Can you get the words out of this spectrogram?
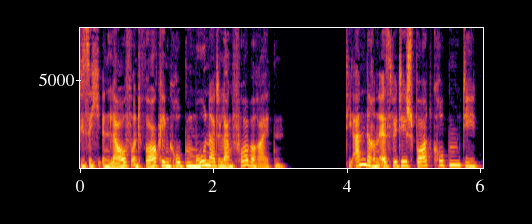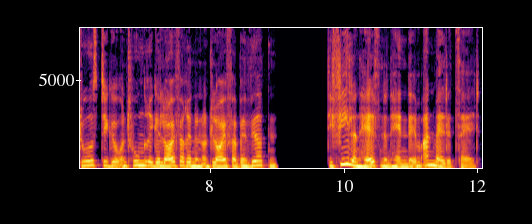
die sich in Lauf- und Walking-Gruppen monatelang vorbereiten. Die anderen SWT-Sportgruppen, die durstige und hungrige Läuferinnen und Läufer bewirten. Die vielen helfenden Hände im Anmeldezelt.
